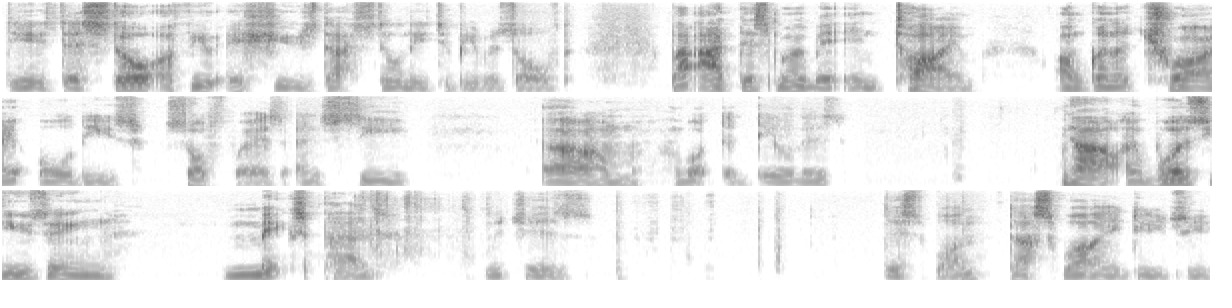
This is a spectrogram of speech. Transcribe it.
There's, there's still a few issues that still need to be resolved, but at this moment in time, I'm gonna try all these softwares and see um, what the deal is. Now, I was using Mixpad, which is this one. That's what I do to.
